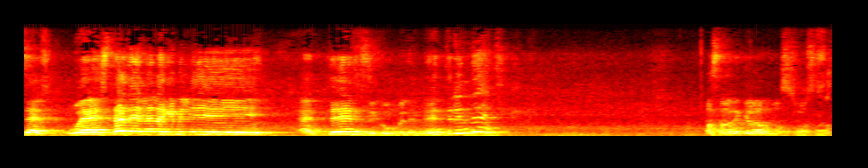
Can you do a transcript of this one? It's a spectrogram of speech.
سالب ويستدعي إن أنا أجيب الإيه؟ ال ten's complement للناتج وصل الرجاله ولا مش وصل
